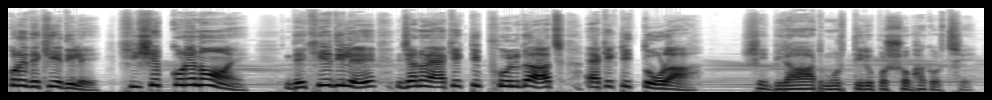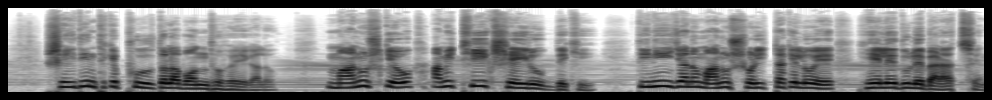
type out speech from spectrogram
করে দেখিয়ে দিলে, হিসেব করে নয়। দেখিয়ে দিলে যেন এক একটি ফুল গাছ, এক একটি তোড়া। সেই বিরাট মূর্তির উপর শোভা করছে। সেই দিন থেকে ফুল তোলা বন্ধ হয়ে গেল। মানুষকেও আমি ঠিক সেই রূপ দেখি। তিনিই যেন মানুষ শরীরটাকে লয়ে হেলে দুলে বেড়াচ্ছেন,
